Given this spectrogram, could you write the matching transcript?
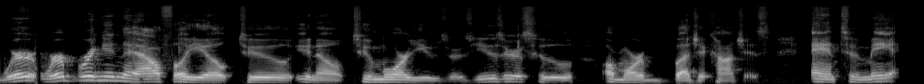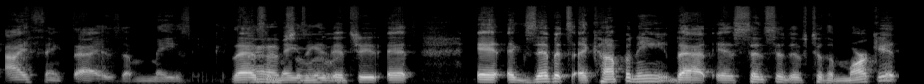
we're we're bringing the alpha yoke to you know to more users users who are more budget conscious and to me i think that is amazing that is amazing it, it it it exhibits a company that is sensitive to the market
